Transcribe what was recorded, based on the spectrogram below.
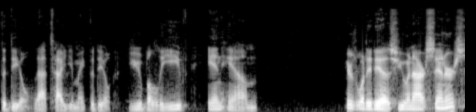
the deal. That's how you make the deal. You believe in Him. Here's what it is you and I are sinners,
